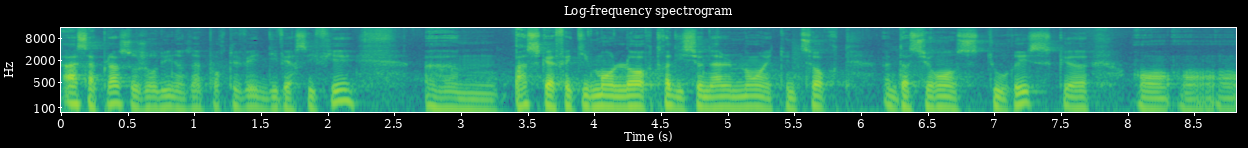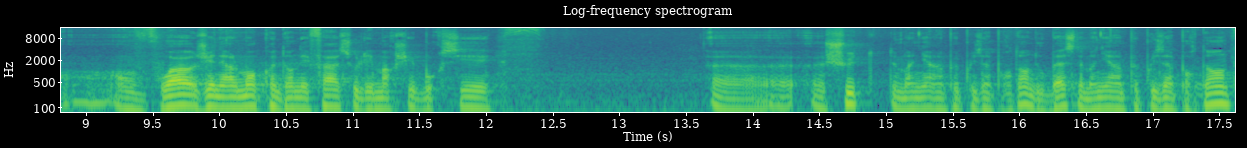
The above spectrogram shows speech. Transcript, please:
à sa place aujourd'hui dans un portefeuille diversifié. Euh, parce qu'effectivement, l'or traditionnellement est une sorte d'assurance tout risque. On, voit généralement que dans des phases où les marchés boursiers euh, chutent de manière un peu plus importante ou baissent de manière un peu plus importante,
